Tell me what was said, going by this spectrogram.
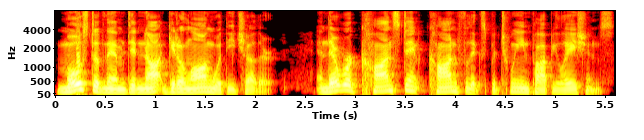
Most of them did not get along with each other, and there were constant conflicts between populations.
